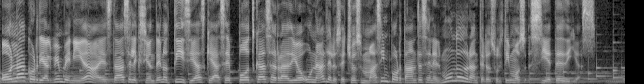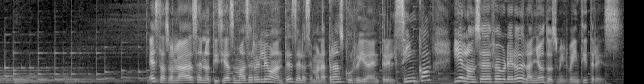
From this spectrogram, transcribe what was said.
Hola, cordial bienvenida a esta selección de noticias que hace Podcast Radio UNAL de los hechos más importantes en el mundo durante los últimos siete días. Estas son las noticias más relevantes de la semana transcurrida entre el 5 y el 11 de febrero del año 2023.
